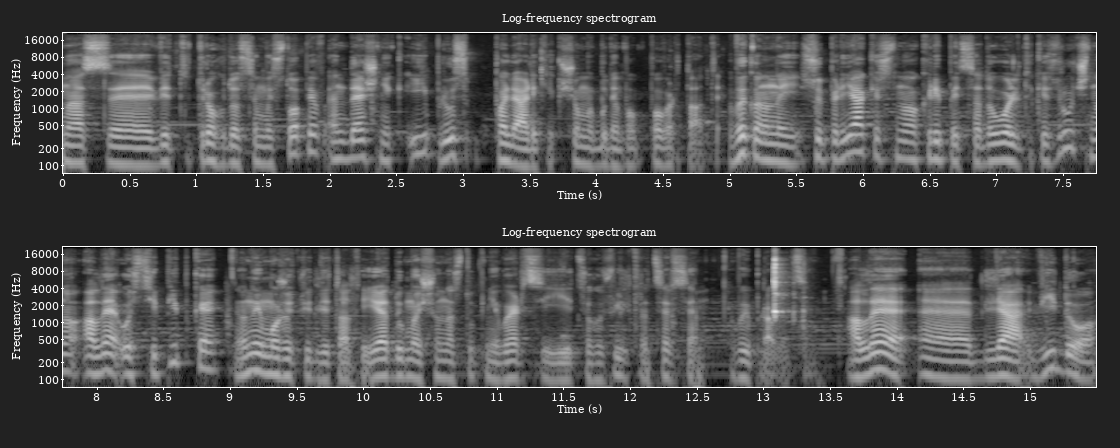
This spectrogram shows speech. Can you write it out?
у нас е, від 3 до 7 стопів ендешник і плюс полярик, якщо ми будемо повертати. Виконаний супер якісно, кріпиться доволі таки зручно, але ось ці піпки вони можуть відлітати. Я думаю, що в наступній версії цього фільтра це все виправиться. Але е, для відео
